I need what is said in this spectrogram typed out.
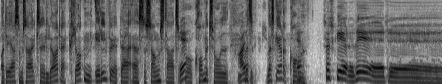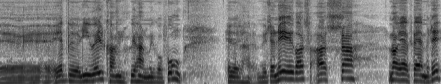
Og det er som sagt øh, lørdag kl. 11, der er sæsonstart Ja. på Krummetoget. Hvad, hvad sker der, Krumme? Ja. Så sker der det, at øh, jeg byder lige velkommen. Vi har en mikrofon eller, dernede, ikke også? Og så, når jeg er færdig med det,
